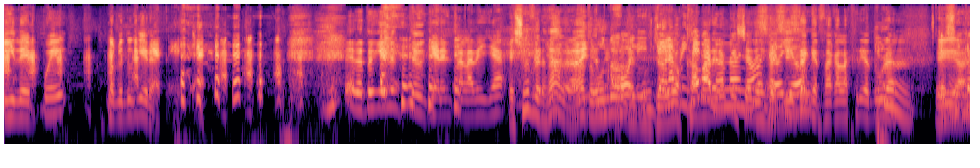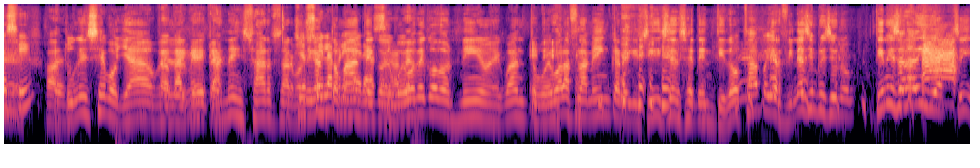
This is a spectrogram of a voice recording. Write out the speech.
Y después, lo que tú quieras. Pero tú quieres, tú quieres ensaladilla. Eso es verdad, ¿verdad? Todo el mundo. Jolín, yo los primera, camareros no, no, que se no, desgajitan, yo- que sacan las criaturas. Mm, que sí, que sí. Atún encebollado, que- carne en salsa, armónica en tomate, con el huevo de codorniz, no sé cuánto, huevo a la flamenca, que sí dicen 72 tapas y al final siempre dice uno, ¿tiene ensaladilla? Sí,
